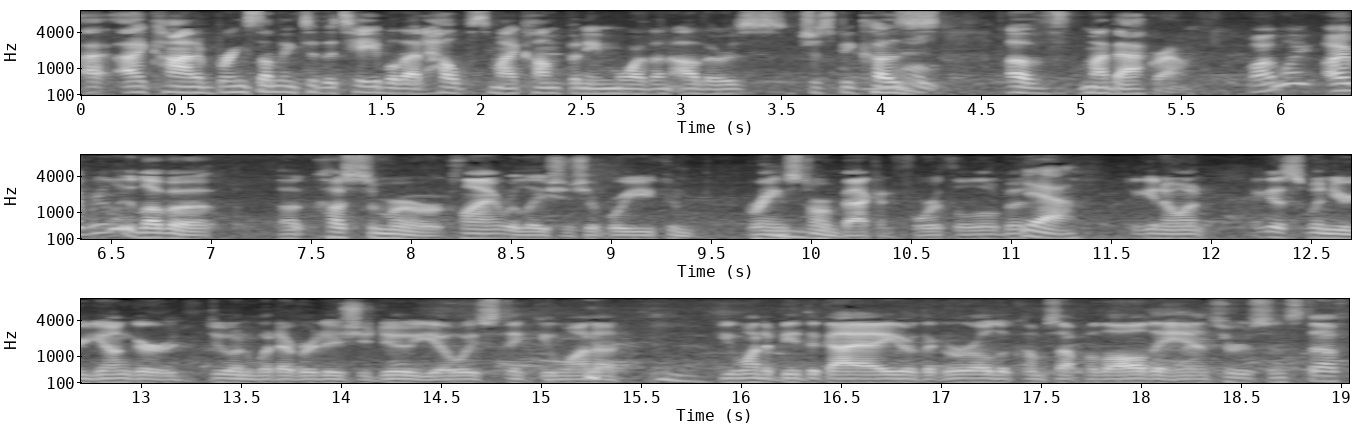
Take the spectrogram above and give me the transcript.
I, I kind of bring something to the table that helps my company more than others, just because Well- of my background. Well, I like. I really love a, a customer or client relationship where you can brainstorm back and forth a little bit. Yeah. You know, and I guess when you're younger, doing whatever it is you do, you always think you want to, you want to be the guy or the girl who comes up with all the answers and stuff.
